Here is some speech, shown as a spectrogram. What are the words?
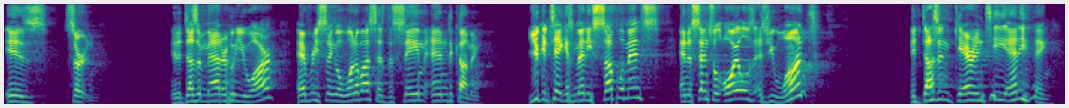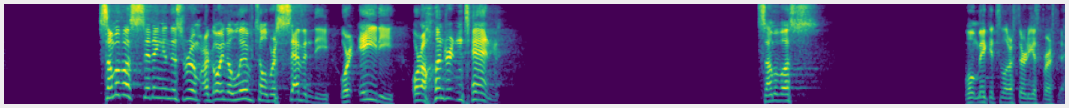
is certain. And it doesn't matter who you are, every single one of us has the same end coming. You can take as many supplements and essential oils as you want, it doesn't guarantee anything. Some of us sitting in this room are going to live till we're 70 or 80 or 110. Some of us won't make it till our 30th birthday.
